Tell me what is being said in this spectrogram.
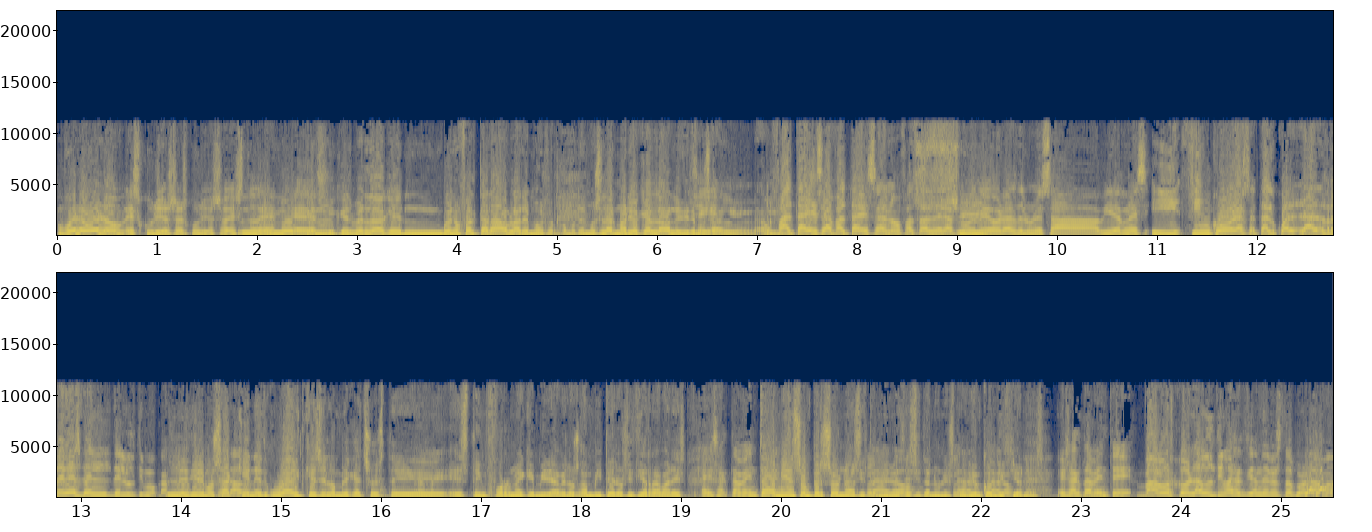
Bueno, bueno, es curioso, es curioso esto. ¿eh? Lo que em, sí que es verdad que, mm, bueno, faltará, hablaremos, como tenemos el armario aquí al lado, le diremos al, Falta esa, falta esa, ¿no? Falta de las nueve horas de lunes a viernes y cinco horas, tal cual, al revés del, del último caso. Le diremos a Kenneth White, que es el hombre que ha hecho este, este informe, que mira a ver los gambiteros y cierra bares. Exactamente. También son personas y también necesitan un estudio en condiciones. Exactamente. Vamos con la última sección de nuestro programa.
